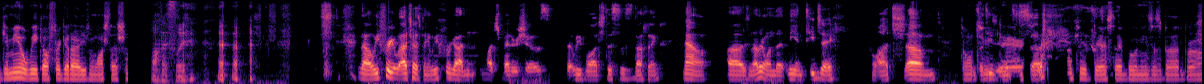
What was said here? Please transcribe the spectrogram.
Give me a week, I'll forget I even watched that show. honestly. No, we for uh, trust me, we've forgotten much better shows that we've watched. This is nothing. Now, uh, there's another one that me and TJ watch. Um, Don't so you TJ, dare! it's, uh, Don't you dare say Boonies is bad, bro.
